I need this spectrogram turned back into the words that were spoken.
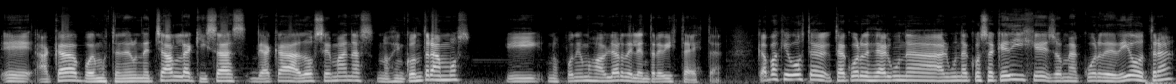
eh, acá podemos tener una charla, quizás de acá a dos semanas nos encontramos y nos ponemos a hablar de la entrevista esta. Capaz que vos te, acuerdes de alguna, alguna cosa que dije, yo me acuerde de otra,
